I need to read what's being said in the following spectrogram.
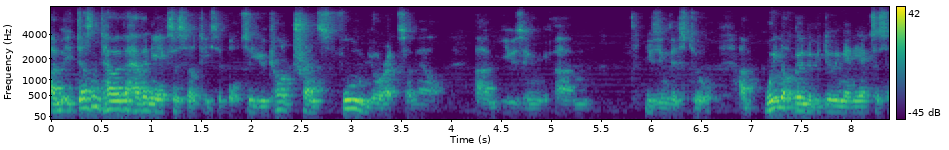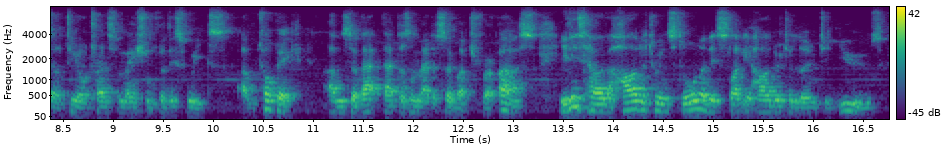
Um, it doesn't, however, have any XSLT support, so you can't transform your XML um, using um, using this tool. Um, we're not going to be doing any XSLT or transformation for this week's topic, um, so that, that doesn't matter so much for us. It is, however, harder to install and it's slightly harder to learn to use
